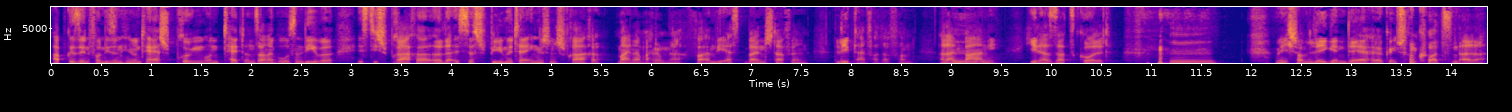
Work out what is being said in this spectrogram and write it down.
abgesehen von diesen Hin- und Hersprüngen und Ted und seiner großen Liebe, ist die Sprache, oder ist das Spiel mit der englischen Sprache, meiner Meinung nach. Vor allem die ersten beiden Staffeln. Lebt einfach davon. Allein Mhm. Barney. Jeder Satz Gold. Wenn ich schon legendär höre, kann ich schon kotzen, Alter.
